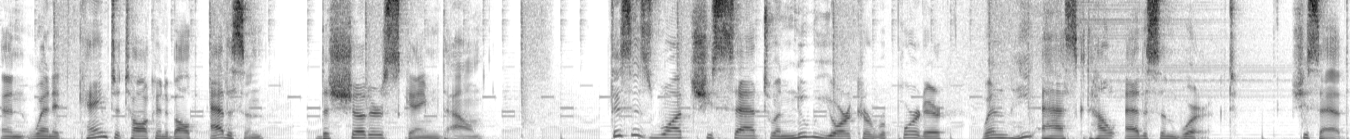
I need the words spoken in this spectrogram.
and when it came to talking about Edison, the shutters came down. This is what she said to a New Yorker reporter when he asked how Edison worked. She said,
